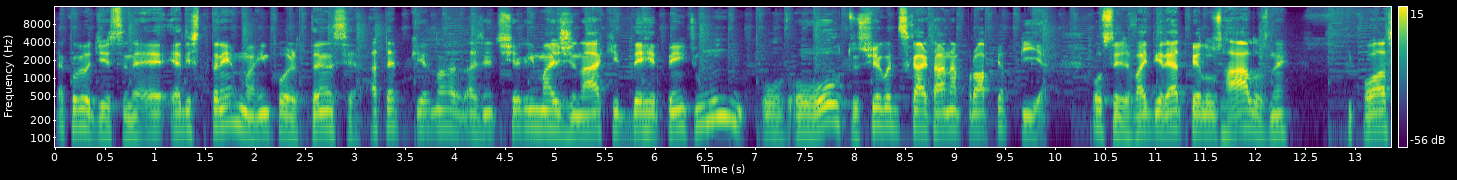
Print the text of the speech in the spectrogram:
É como eu disse, né? É, é de extrema importância, até porque nós, a gente chega a imaginar que de repente um ou, ou outros chegam a descartar na própria pia. Ou seja, vai direto pelos ralos, né? E pode,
